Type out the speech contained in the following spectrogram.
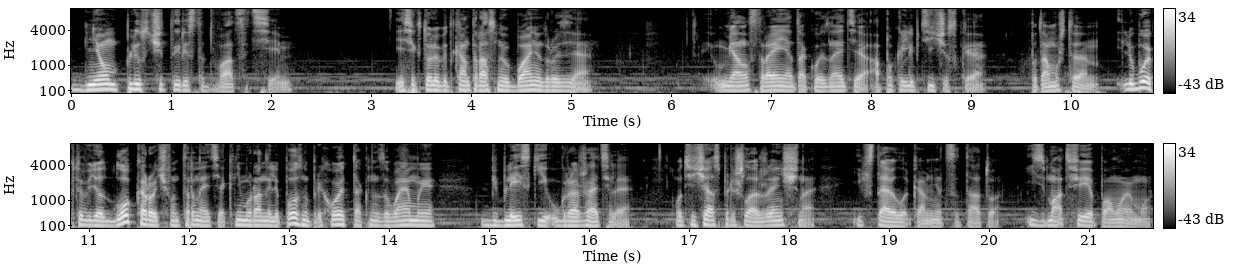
днем плюс 427. Если кто любит контрастную баню, друзья, у меня настроение такое, знаете, апокалиптическое. Потому что любой, кто ведет блог, короче, в интернете, к нему рано или поздно приходят так называемые библейские угрожатели. Вот сейчас пришла женщина и вставила ко мне цитату из Матфея, по-моему.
